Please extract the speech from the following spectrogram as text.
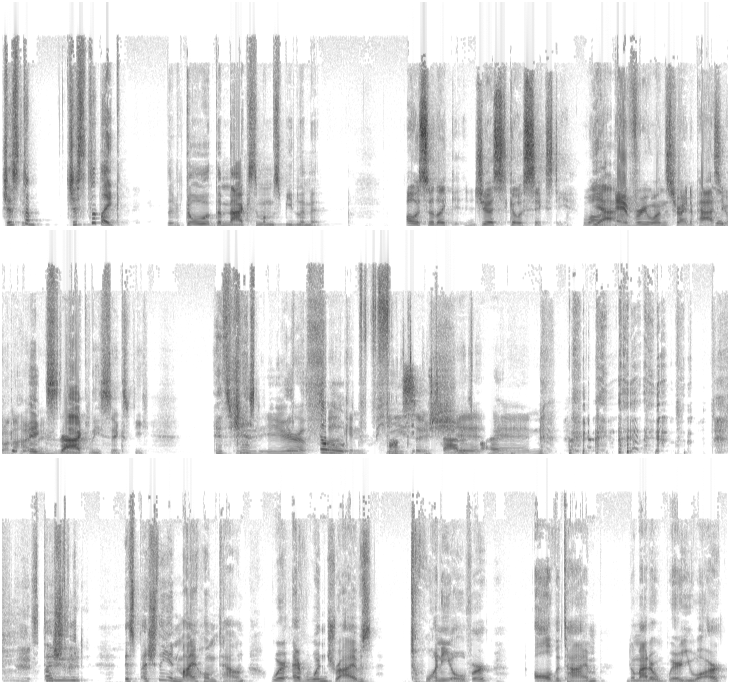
just to just to like go the maximum speed limit. Oh, so like just go 60 while Yeah. everyone's trying to pass you on the highway. exactly 60. It's just Dude, you're a so fucking piece fucking of shit, man. especially Dude. especially in my hometown where everyone drives 20 over all the time no matter where you are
